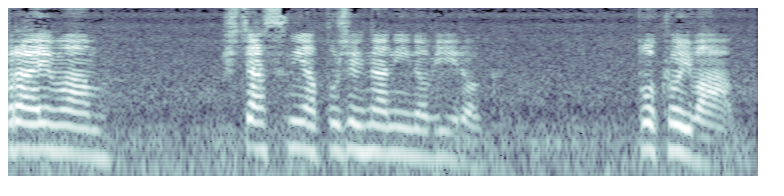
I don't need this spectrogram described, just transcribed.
Prajem vám šťastný a požehnaný nový rok. Pokoj vám.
